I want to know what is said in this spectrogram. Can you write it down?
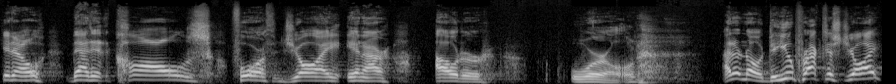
you know, that it calls forth joy in our outer world. I don't know, do you practice joy?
